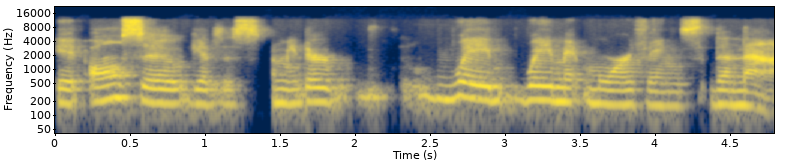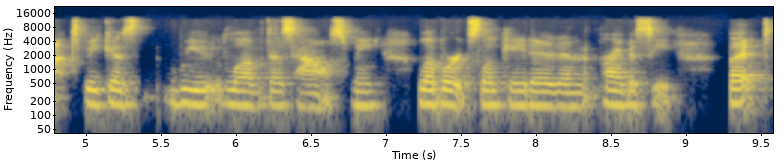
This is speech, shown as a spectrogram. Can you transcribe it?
It also gives us, I mean, there are way, way more things than that because we love this house. We love where it's located and the privacy, but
